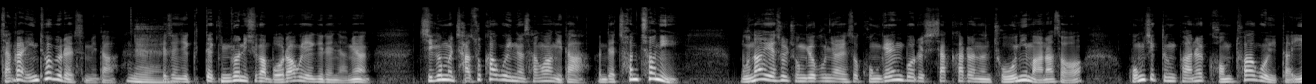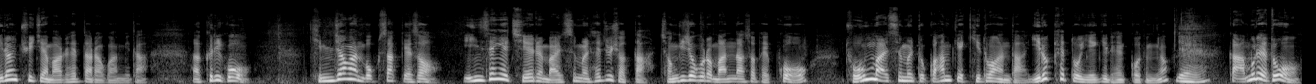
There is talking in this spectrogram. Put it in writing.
잠깐 인터뷰를 했습니다. 네. 그래서 이제 그때 김건희 씨가 뭐라고 얘기를 했냐면 지금은 자숙하고 있는 상황이다. 근데 천천히 문화예술 종교 분야에서 공개 행보를 시작하려는 조언이 많아서 공식 등판을 검토하고 있다. 이런 취지의 말을 했다라고 합니다. 아, 그리고 김정한 목사께서 인생의 지혜를 말씀을 해주셨다. 정기적으로 만나서 뵙고 좋은 말씀을 듣고 함께 기도한다. 이렇게 또 얘기를 했거든요. 예. 그러니까 아무래도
